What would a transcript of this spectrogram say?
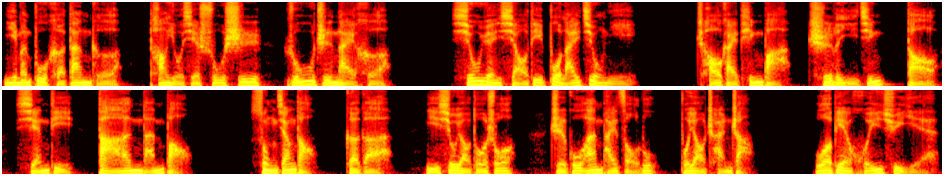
你们不可耽搁，倘有些疏失，如之奈何？休怨小弟不来救你。晁盖听罢，吃了一惊，道：“贤弟大恩难报。”宋江道：“哥哥，你休要多说，只顾安排走路，不要缠账，我便回去也。”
